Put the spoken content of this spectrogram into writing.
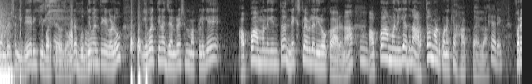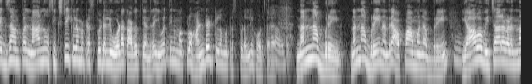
ಜನರೇಷನ್ ಇದೇ ರೀತಿ ಬರ್ತಿರೋದು. ಅಂದ್ರೆ ಬುದ್ಧಿವಂತಿಕೆಗಳು ಇವತ್ತಿನ ಜನರೇಷನ್ ಮಕ್ಕಳಿಗೆ ಅಪ್ಪ ಅಮ್ಮನಿಗಿಂತ ನೆಕ್ಸ್ಟ್ ಲೆವೆಲಲ್ಲಿ ಇರೋ ಕಾರಣ ಅಪ್ಪ ಅಮ್ಮನಿಗೆ ಅದನ್ನ ಅರ್ಥ ಮಾಡ್ಕೊಳಕ್ಕೆ ಆಗ್ತಾ ಇಲ್ಲ. ಫಾರ್ ಎಕ್ಸಾಂಪಲ್ ನಾನು ಸಿಕ್ಸ್ಟಿ ಕಿಲೋಮೀಟರ್ ಸ್ಪೀಡಲ್ಲಿ ಓಡೋಕ್ಕಾಗುತ್ತೆ ಅಂದ್ರೆ ಇವತ್ತಿನ ಮಕ್ಕಳು ಹಂಡ್ರೆಡ್ ಕಿಲೋಮೀಟರ್ ಸ್ಪೀಡಲ್ಲಿ ಓಡ್ತಾರೆ. ನನ್ನ ಬ್ರೈನ್ ನನ್ನ ಬ್ರೈನ್ ಅಂದ್ರೆ ಅಪ್ಪ ಅಮ್ಮನ ಬ್ರೈನ್ ಯಾವ ವಿಚಾರಗಳನ್ನ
